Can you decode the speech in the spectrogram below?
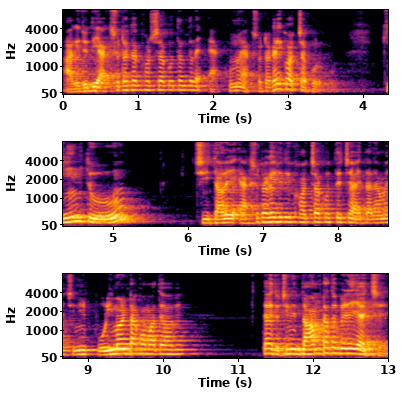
আগে যদি একশো টাকা খরচা করতাম, তাহলে এখনও একশো টাকাই খরচা করব। কিন্তু তাহলে একশো টাকায় যদি খরচা করতে চাই তাহলে আমার চিনির পরিমাণটা কমাতে হবে। তাই তো? চিনির দামটা তো বেড়ে যাচ্ছে।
